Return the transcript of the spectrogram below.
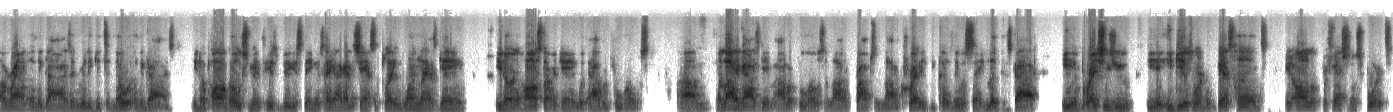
around other guys and really get to know other guys. You know, Paul Goldschmidt, his biggest thing is, hey, I got a chance to play one last game, you know, an All Star game with Albert Pujols. Um, a lot of guys gave Albert Pujols a lot of props and a lot of credit because they were saying, look, this guy, he embraces you. He, he gives one of the best hugs in all of professional sports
